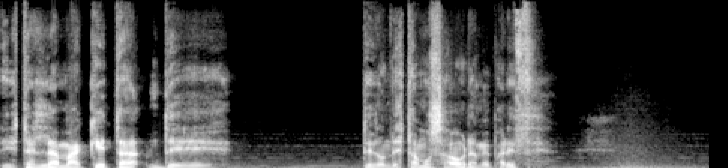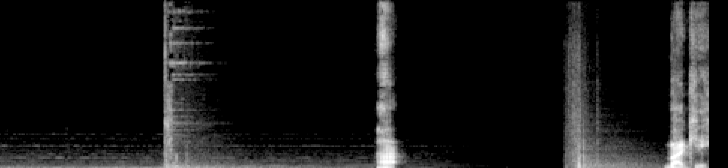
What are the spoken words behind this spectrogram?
Esta es la maqueta de, de donde estamos ahora, me parece. Ah. Va aquí.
